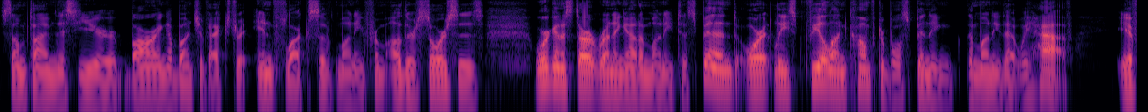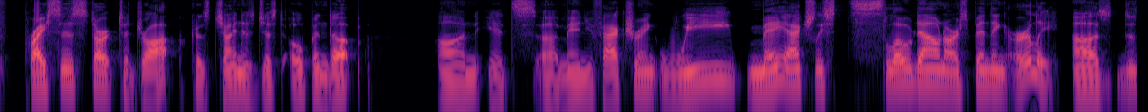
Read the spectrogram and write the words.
sometime this year, barring a bunch of extra influx of money from other sources. We're going to start running out of money to spend, or at least feel uncomfortable spending the money that we have. If prices start to drop, because China's just opened up on its uh, manufacturing, we may actually s- slow down our spending early. Uh, th-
